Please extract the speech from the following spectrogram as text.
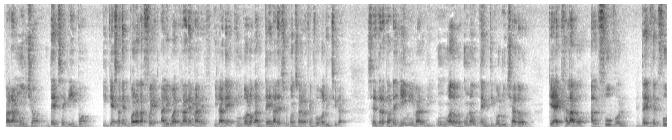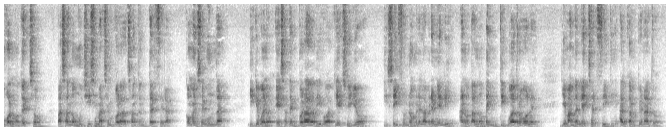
para muchos de este equipo y que esa temporada fue al igual que la de Mares y la de Engolo Kanté, la de su consagración futbolística. Se trata de Jamie Vardy, un jugador, un auténtico luchador que ha escalado al fútbol desde el fútbol modesto pasando muchísimas temporadas, tanto en tercera como en segunda, y que bueno, esa temporada dijo, aquí estoy yo, y se hizo un nombre en la Premier League, anotando 24 goles, llevando al Leicester City al campeonato.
